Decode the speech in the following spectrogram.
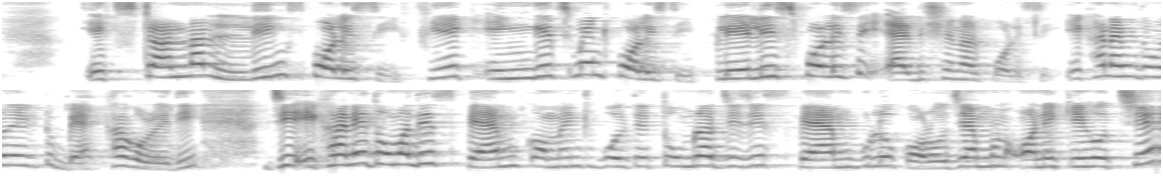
external links policy fake engagement policy playlist policy additional policy এখানে আমি তোমাদের একটু ব্যাখ্যা করে দিই যে এখানে তোমাদের স্প্যাম কমেন্ট বলতে তোমরা যে যে স্প্যামগুলো করো, যেমন অনেকে হচ্ছে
